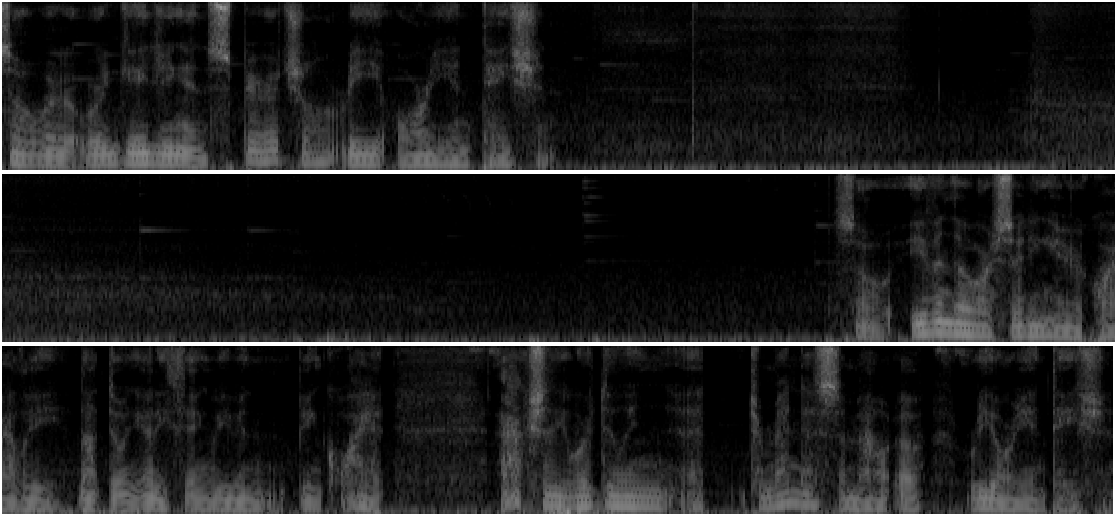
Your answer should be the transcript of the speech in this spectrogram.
So we're, we're engaging in spiritual reorientation. So even though we're sitting here quietly, not doing anything, even being quiet, actually we're doing a tremendous amount of reorientation.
